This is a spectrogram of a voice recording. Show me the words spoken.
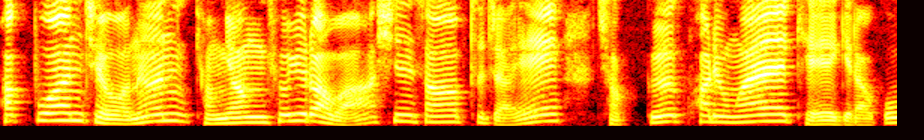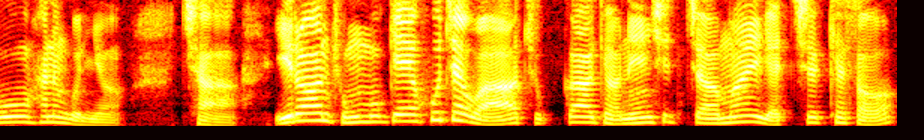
확보한 재원은 경영 효율화와 신사업 투자에 적극 활용할 계획이라고 하는군요. 자, 이러한 종목의 호재와 주가 견인 시점을 예측해서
